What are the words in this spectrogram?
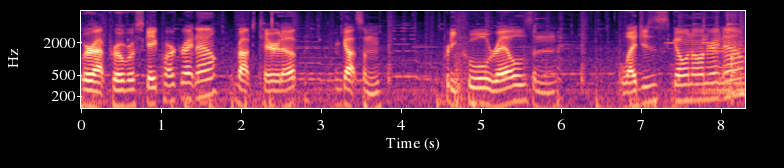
We're at Provo Skate Park right now, about to tear it up. We've got some pretty cool rails and ledges going on right now.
